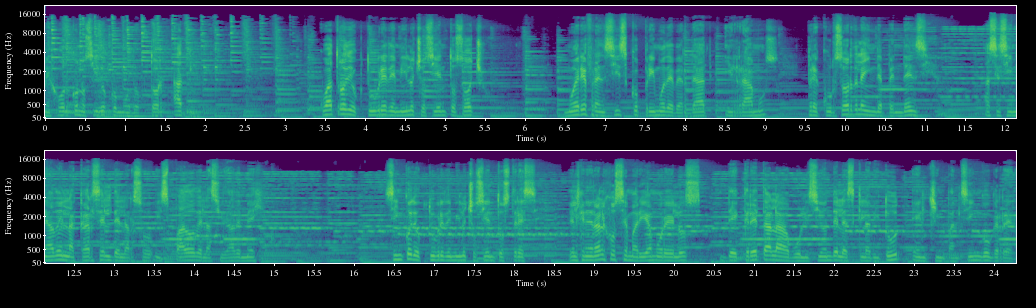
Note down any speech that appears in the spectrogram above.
mejor conocido como Dr. Atl. 4 de octubre de 1808. Muere Francisco Primo de Verdad y Ramos, precursor de la independencia, asesinado en la cárcel del arzobispado de la Ciudad de México. 5 de octubre de 1813. El general José María Morelos decreta la abolición de la esclavitud en Chimpalcingo Guerrero.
